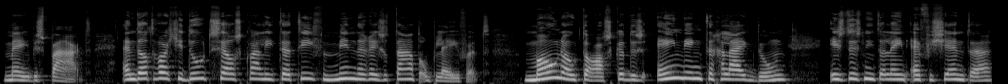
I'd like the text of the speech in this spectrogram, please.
mee bespaart. En dat wat je doet zelfs kwalitatief minder resultaat oplevert. Monotasken, dus één ding tegelijk doen, is dus niet alleen efficiënter,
